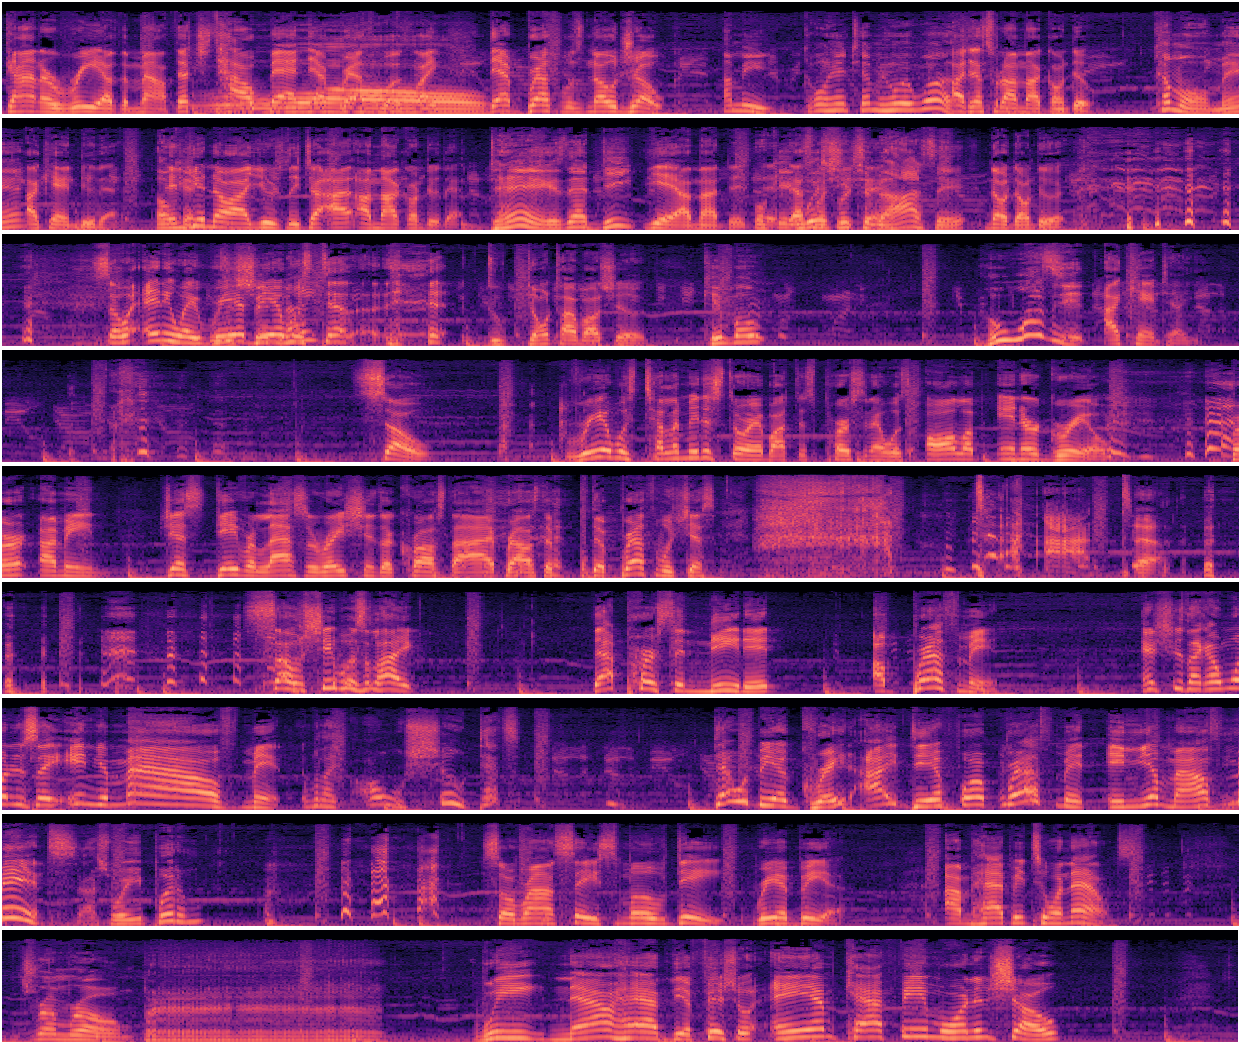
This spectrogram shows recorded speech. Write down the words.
gonorrhea of the mouth. That's just how bad that breath was. Like that breath was no joke. I mean, go ahead and tell me who it was. Uh, that's what I'm not gonna do. Come on, man. I can't do that. And you know, I usually I, I'm not gonna do that. Dang, is that deep? Yeah, I'm not. That's Okay, that's what whisper she said. I said. No, don't do it. so anyway, Rhea it Suge Bear was telling. Do, don't talk about Suge. Kimbo? Who was it? I can't tell you. so, Rhea was telling me the story about this person that was all up in her grill. Burnt, I mean, just gave her lacerations across the eyebrows. The, the breath was just hot. so she was like, that person needed a breath mint. And she's like, I wanted to say in your mouth mint. And we're like, oh shoot, that's that would be a great idea for a breath mint in your mouth mints. That's where you put them. So Ron C, Smooth Dee, Rhea Bea, I'm happy to announce Drum roll. We now have the official AM Caffeine Morning Show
